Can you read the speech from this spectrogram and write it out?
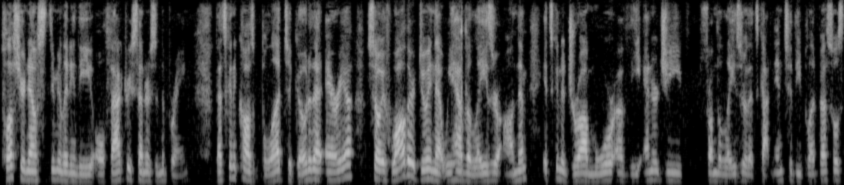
Plus, you're now stimulating the olfactory centers in the brain. That's going to cause blood to go to that area. So if while they're doing that, we have the laser on them, it's going to draw more of the energy from the laser that's gotten into the blood vessels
